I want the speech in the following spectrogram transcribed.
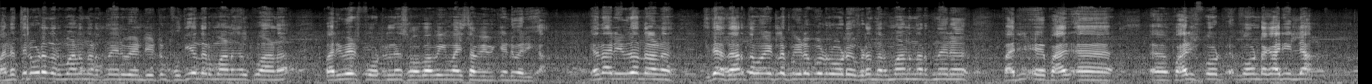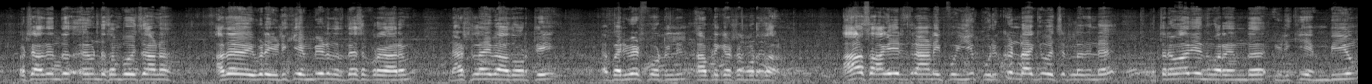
വനത്തിലൂടെ നിർമ്മാണം നടത്തുന്നതിന് വേണ്ടിയിട്ടും പുതിയ നിർമ്മാണങ്ങൾക്കുമാണ് പരിവേഷ് പോർട്ടലിനെ സ്വാഭാവികമായി സമീപിക്കേണ്ടി വരിക. എന്നാൽ ഇതെന്താണ്? ഇത് യഥാർത്ഥമായിട്ടുള്ള പി റോഡ്. ഇവിടെ നിർമ്മാണം നടത്തുന്നതിന് പരി പാരിഷ് പോകേണ്ട കാര്യമില്ല. പക്ഷേ അതെന്ത് കൊണ്ട് സംഭവിച്ചതാണ്? അത് ഇവിടെ ഇടുക്കി എം പിയുടെ നിർദ്ദേശപ്രകാരം നാഷണൽ ഹൈവേ അതോറിറ്റി പരിവേഷ് പോർട്ടലിൽ ആപ്ലിക്കേഷൻ കൊടുത്തതാണ്. ആ സാഹചര്യത്തിലാണ് ഇപ്പോൾ ഈ കുരുക്കുണ്ടാക്കി വെച്ചിട്ടുള്ളതിന്റെ ഉത്തരവാദി എന്ന് പറയുന്നത് ഇടുക്കി എം പിയും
